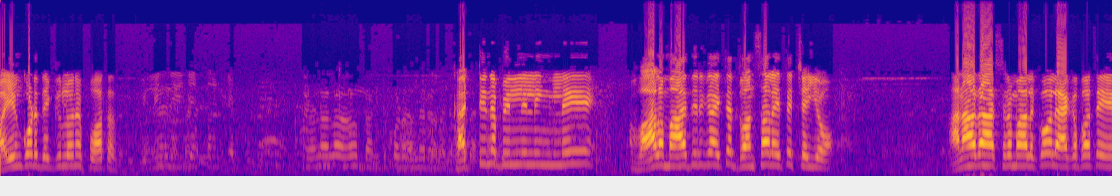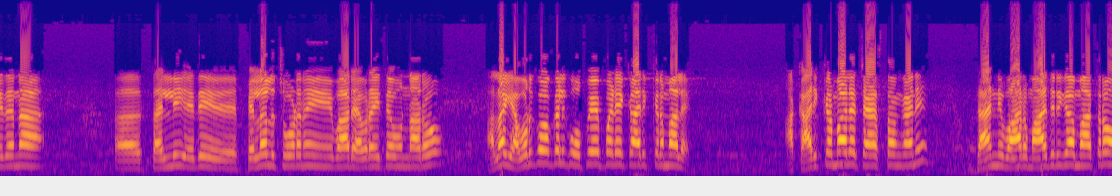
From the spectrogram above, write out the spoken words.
భయం కూడా దగ్గరలోనే పోతుంది. కట్టిన బిల్డింగ్ని వాళ్ళ మాదిరిగా అయితే ధ్వంసాలు అయితే చెయ్యం. అనాథాశ్రమాలకో లేకపోతే ఏదైనా తల్లి అదే పిల్లలు చూడని వారు ఎవరైతే ఉన్నారో అలా ఎవరికో ఒకరికి ఉపయోగపడే కార్యక్రమాలే. ఆ కార్యక్రమాలే చేస్తాం కానీ దాన్ని వారి మాదిరిగా మాత్రం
